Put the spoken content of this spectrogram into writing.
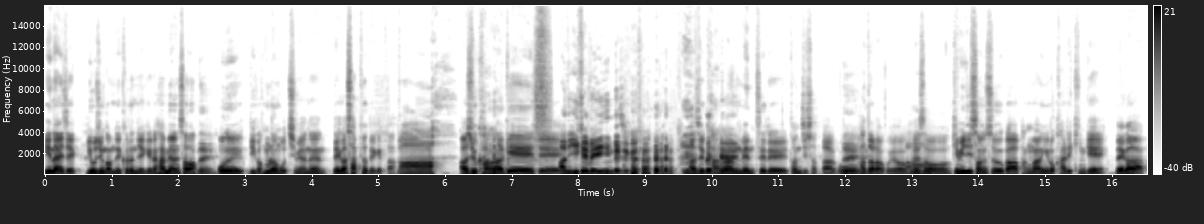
이날 이제 요즘 감독이 그런 얘기를 하면서 네. 오늘 네가 홈런 못 치면은 내가 사표 내겠다 아 아주 강하게 이제 아니 이게 메인인데 지금. 아주 네. 강한 멘트를 던지셨다고 네. 하더라고요. 아. 그래서 김희지 선수가 방망이로 가리킨 게 내가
